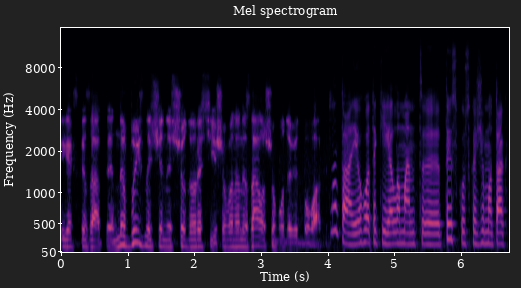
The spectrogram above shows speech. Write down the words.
як сказати, невизначеність щодо Росії, щоб вони не знали, що буде відбуватися. Ну та його такий елемент е, тиску, скажімо так.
